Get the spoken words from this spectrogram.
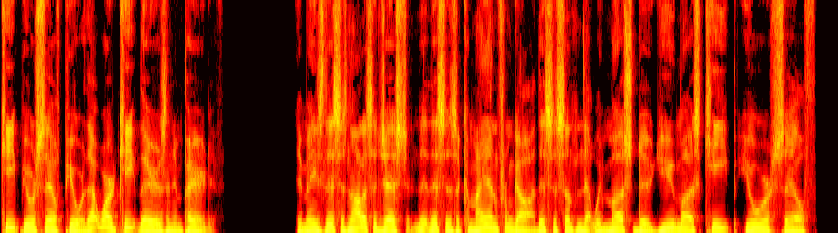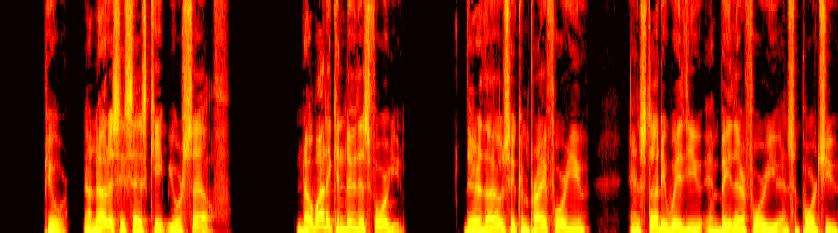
Keep yourself pure. That word keep there is an imperative. It means this is not a suggestion. This is a command from God. This is something that we must do. You must keep yourself pure. Now, notice he says, keep yourself. Nobody can do this for you. There are those who can pray for you and study with you and be there for you and support you.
